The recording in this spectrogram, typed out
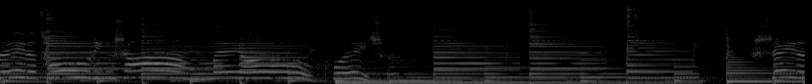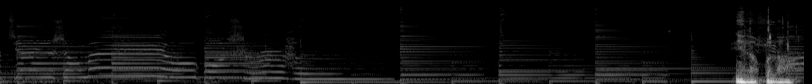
谁的头顶上没有灰尘谁的肩上没有过齿痕？你冷不冷？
